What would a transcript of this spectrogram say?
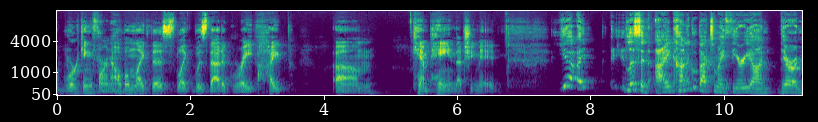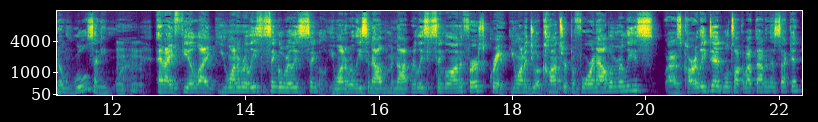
working for an album like this? Like, was that a great hype um, campaign that she made? Yeah, I listen, I kind of go back to my theory on there are no rules anymore. Mm-hmm. And I feel like you want to release a single, release a single. You want to release an album and not release a single on it first? Great. You want to do a concert before an album release, as Carly did? We'll talk about that in a second.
